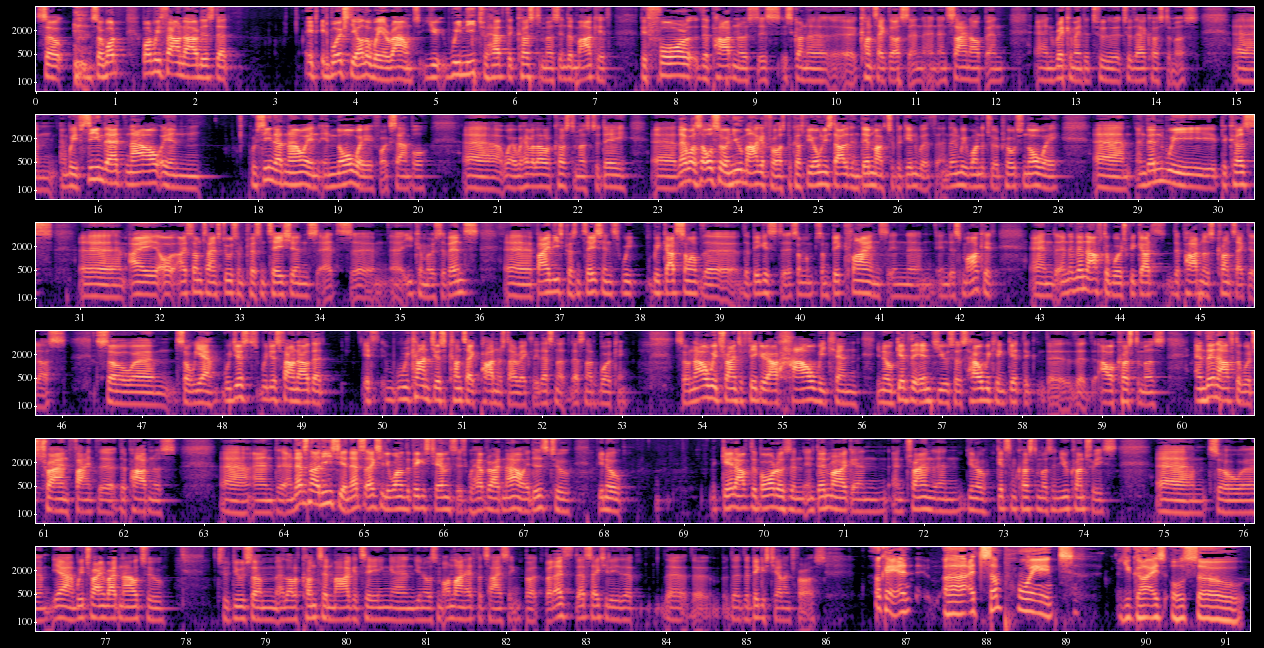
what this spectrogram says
So so what what we found out is that it, it works the other way around. You, we need to have the customers in the market before the partners is, is going to uh, contact us and, and, and sign up and, and recommend it to, to their customers. Um, and we've seen that now in, we've seen that now in, in Norway, for example. Uh, where we have a lot of customers today. Uh, that was also a new market for us because we only started in Denmark to begin with, and then we wanted to approach Norway. Um, and then we, because um, I I sometimes do some presentations at um, uh, e-commerce events. Uh, by these presentations, we, we got some of the the biggest uh, some some big clients in um, in this market, and and then afterwards we got the partners contacted us. So um, so yeah, we just we just found out that it's we can't just contact partners directly. That's not that's not working. So now we're trying to figure out how we can, you know, get the end users, how we can get the, the, the our customers, and then afterwards try and find the the partners. Uh, and and that's not easy, and that's actually one of the biggest challenges we have right now. It is to, you know, get out the borders in, in Denmark and and try and, and you know get some customers in new countries. Um, so uh, yeah, we're trying right now to to do some a lot of content marketing and you know some online advertising. But but that's that's actually the the the, the, the biggest challenge for us. Okay, and uh, at some point, you guys also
